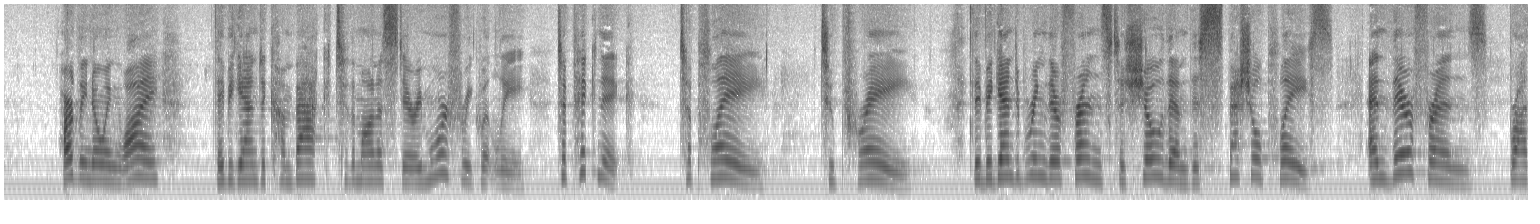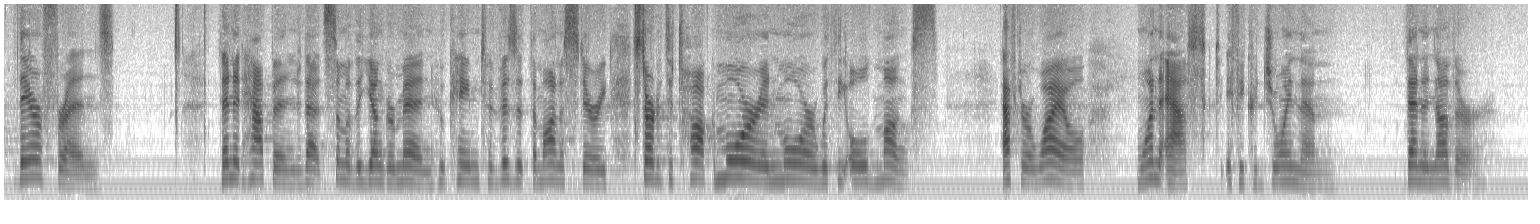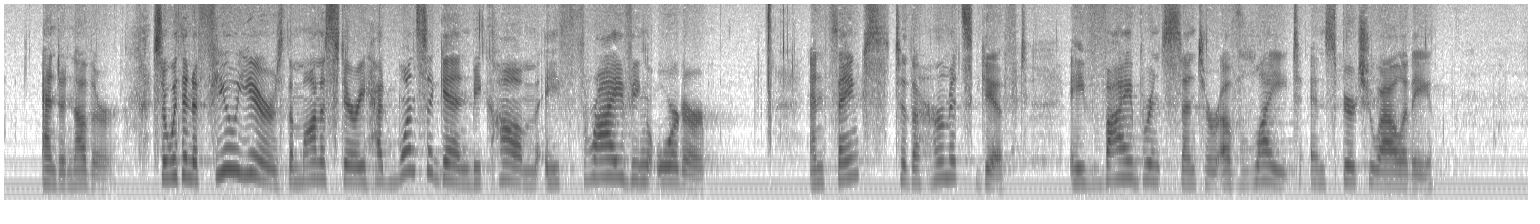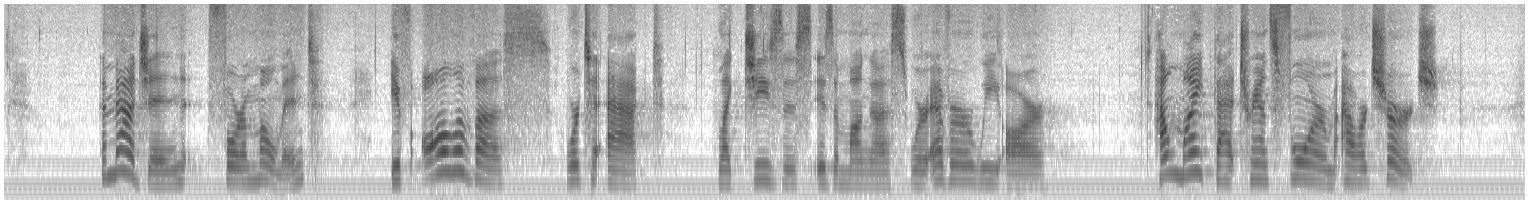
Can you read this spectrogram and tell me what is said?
Hardly knowing why, they began to come back to the monastery more frequently to picnic, to play, to pray they began to bring their friends to show them this special place, and their friends brought their friends. Then it happened that some of the younger men who came to visit the monastery started to talk more and more with the old monks. After a while, one asked if he could join them, then another, and another. So within a few years, the monastery had once again become a thriving order and thanks to the hermit's gift, a vibrant center of light and spirituality. Imagine for a moment if all of us were to act like Jesus is among us wherever we are. How might that transform our church?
